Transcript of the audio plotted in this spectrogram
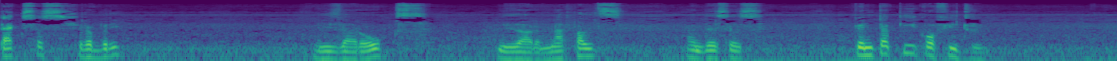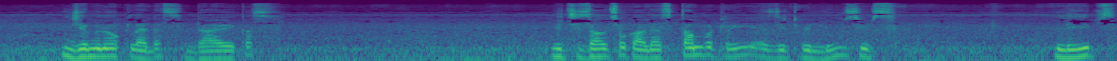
Texas shrubbery. These are oaks. These are maples. And this is Kentucky coffee tree. Gymnocladus dioicus which is also called as stump tree as it will lose its leaves.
